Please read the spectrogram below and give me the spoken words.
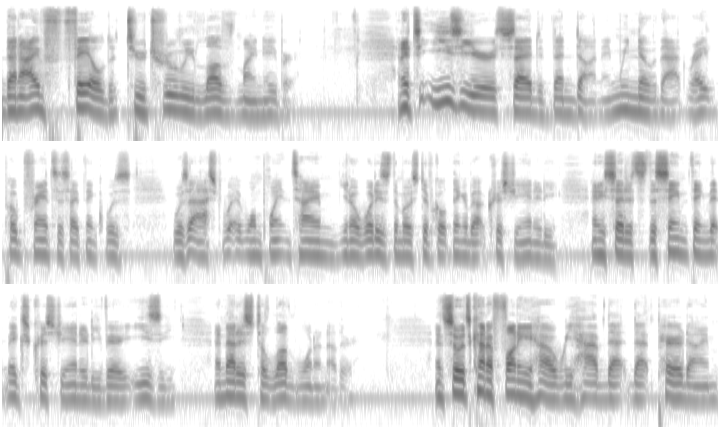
then I've failed to truly love my neighbor. And it's easier said than done, and we know that, right? Pope Francis, I think, was was asked at one point in time, you know, what is the most difficult thing about Christianity? And he said it's the same thing that makes Christianity very easy, and that is to love one another. And so it's kind of funny how we have that that paradigm,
